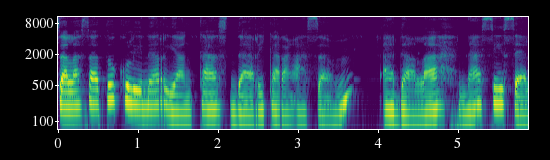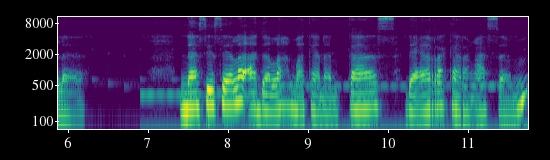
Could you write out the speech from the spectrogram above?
Salah satu kuliner yang khas dari Karangasem adalah nasi sele. Nasi sele adalah makanan khas daerah Karangasem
